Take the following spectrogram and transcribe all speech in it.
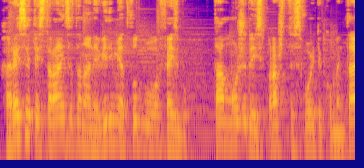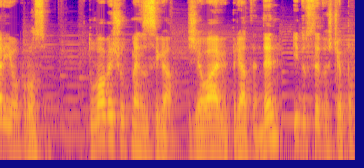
Харесайте страницата на Невидимият футбол във Facebook. Там може да изпращате своите коментари и въпроси. Това беше от мен за сега. Желая ви приятен ден и до следващия път.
